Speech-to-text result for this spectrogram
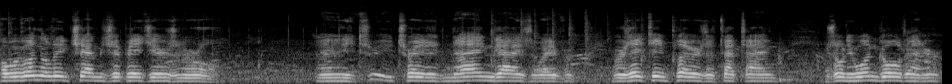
Well, we won the league championship eight years in a row. And he, tr- he traded nine guys away. For, there was 18 players at that time. There's only one goaltender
